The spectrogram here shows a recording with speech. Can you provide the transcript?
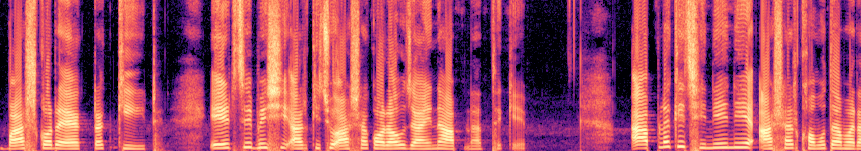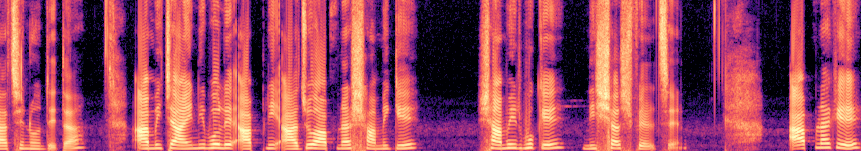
বাস করা একটা কীট। এর চেয়ে বেশি আর কিছু আশা করাও যায় না আপনার থেকে। আপনাকে ছিনিয়ে নিয়ে আসার ক্ষমতা আমার আছে নন্দিতা। আমি চাইনি বলে আপনি আজও আপনার স্বামীকে, স্বামীর বুকে নিঃশ্বাস ফেলছেন। আপনাকে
